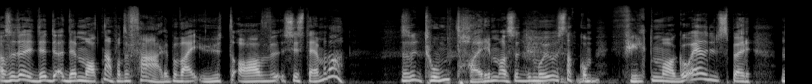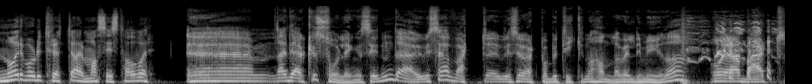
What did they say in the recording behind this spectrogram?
Altså, det, det, den maten er på en måte ferdig på vei ut av systemet, da. Altså, tom tarm, altså du må jo snakke om fylt mage. Og jeg spør, når var du trøtt i armene sist, Halvor? Uh, nei, det er jo ikke så lenge siden. Det er jo hvis jeg har vært, jeg har vært på butikken og handla veldig mye, da. Og jeg har båret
